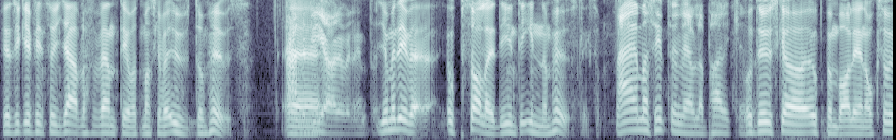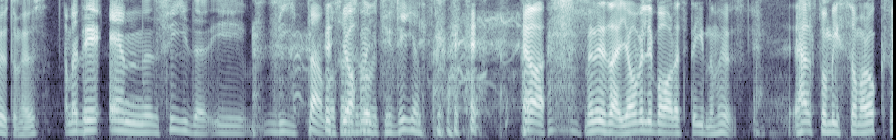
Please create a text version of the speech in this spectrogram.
För jag tycker det finns så jävla förväntningar av att man ska vara utomhus. Nej, men det Eh, gör det väl inte? Jo men det är, Uppsala, det är ju inte inomhus liksom. Nej, man sitter i den jävla parken. Och du ska uppenbarligen också vara utomhus. Ja, men det är en cider i vitan och sen så går vi till retro. ja, men det är så här, jag vill ju bara sitta inomhus. Helst på midsommar också.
